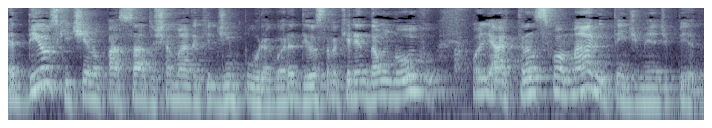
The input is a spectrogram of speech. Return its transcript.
É Deus que tinha no passado chamado aquilo de impuro, agora Deus estava querendo dar um novo olhar, transformar o entendimento de Pedro.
